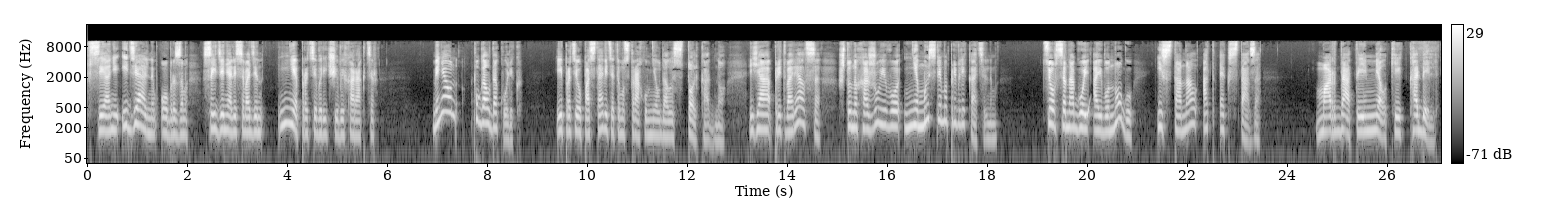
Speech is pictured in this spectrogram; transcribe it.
все они идеальным образом соединялись в один непротиворечивый характер. Меня он пугал до колик, и противопоставить этому страху мне удалось только одно. Я притворялся, что нахожу его немыслимо привлекательным. Терся ногой о его ногу и стонал от экстаза. «Мордатый мелкий кобель!» —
